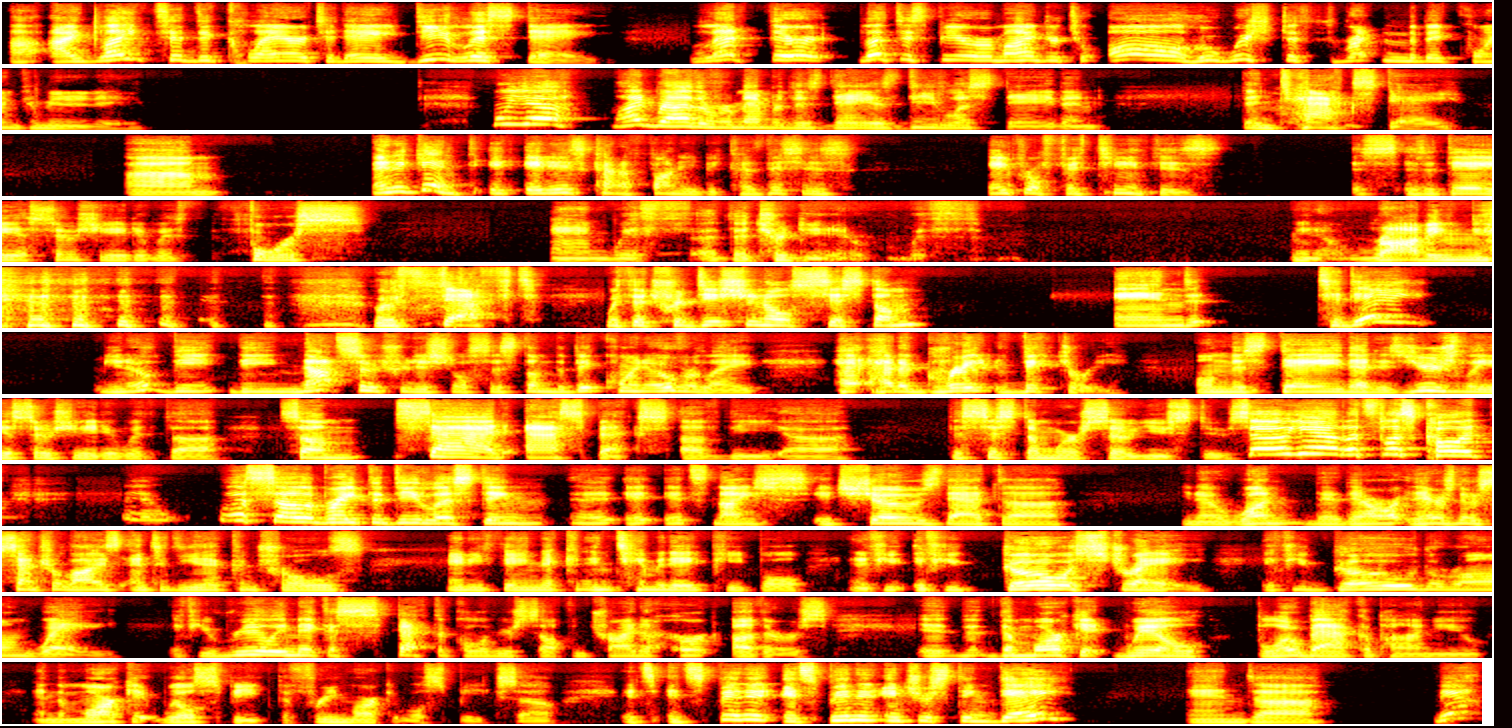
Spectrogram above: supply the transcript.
Uh, I'd like to declare today delist day. Let there let this be a reminder to all who wish to threaten the Bitcoin community. Well, yeah, I'd rather remember this day as delist day than than tax day. Um, and again, it, it is kind of funny because this is April 15th is, is, is a day associated with force and with uh, the with you know robbing with theft with the traditional system. And today you know the the not so traditional system the bitcoin overlay ha- had a great victory on this day that is usually associated with uh, some sad aspects of the uh, the system we're so used to. So yeah let's let's call it let's celebrate the delisting. It, it's nice. It shows that uh, you know one there, there are there's no centralized entity that controls anything that can intimidate people. And if you if you go astray if you go the wrong way, if you really make a spectacle of yourself and try to hurt others, it, the market will blow back upon you and the market will speak the free market will speak. So it's it's been it's been an interesting day. And uh yeah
